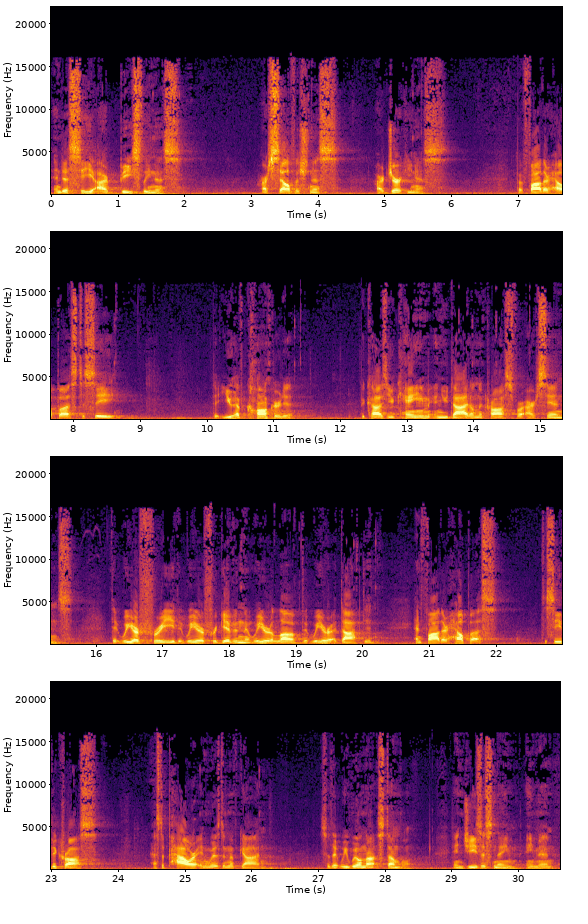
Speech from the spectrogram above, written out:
and to see our beastliness, our selfishness, our jerkiness. But Father, help us to see that you have conquered it because you came and you died on the cross for our sins. That we are free, that we are forgiven, that we are loved, that we are adopted. And Father, help us to see the cross as the power and wisdom of God so that we will not stumble. In Jesus' name, amen.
